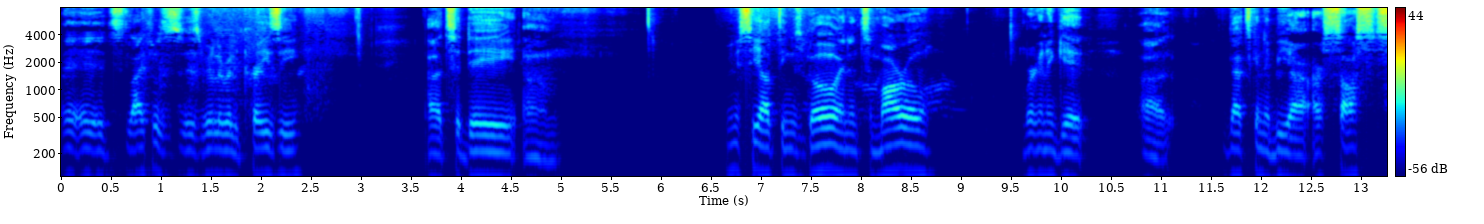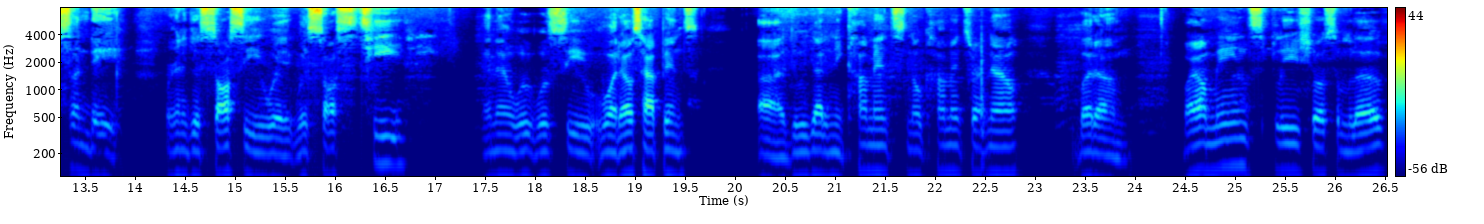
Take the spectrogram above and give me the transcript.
it, it's life is is really really crazy. Uh, today, um, we're gonna see how things go, and then tomorrow, we're gonna get. Uh, that's gonna be our, our sauce Sunday. We're gonna get saucy with with Sauce T, and then we'll we'll see what else happens. Uh, do we got any comments? No comments right now, but um, by all means, please show us some love.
